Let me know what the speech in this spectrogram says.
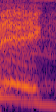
Big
